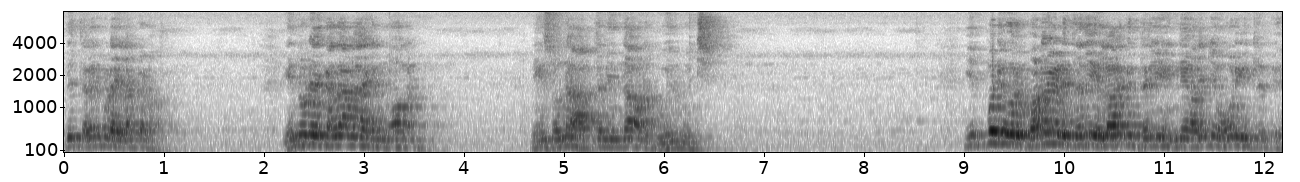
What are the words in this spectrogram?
இது திரைப்பட இலக்கணம். என்னுடைய கதாநாயகன் மோகன். நீ சொன்ன அத்தனையும் தான் அவனுக்கு உயிர் மூச்சு இப்படி ஒரு படம் எடுத்தது எல்லாருக்கும் தெரியும். இன்னை வரைக்கும் ஓடிக்கிட்டு இருக்கு.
